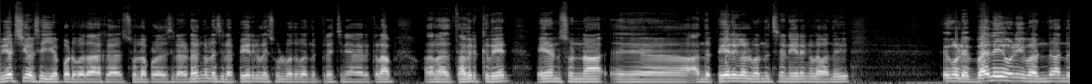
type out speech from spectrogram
முயற்சிகள் செய்யப்படுவதாக சொல்லப்படுவது. சில இடங்களில் சில பேர்களை சொல்வது வந்து பிரச்சனையாக இருக்கலாம். அதனால் தவிர்க்கிறேன். ஏன்னு சொன்னால் அந்த பேர்கள் வந்து சில நேரங்களில் வந்து எங்களுடைய வலையொலி வந்து அந்த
